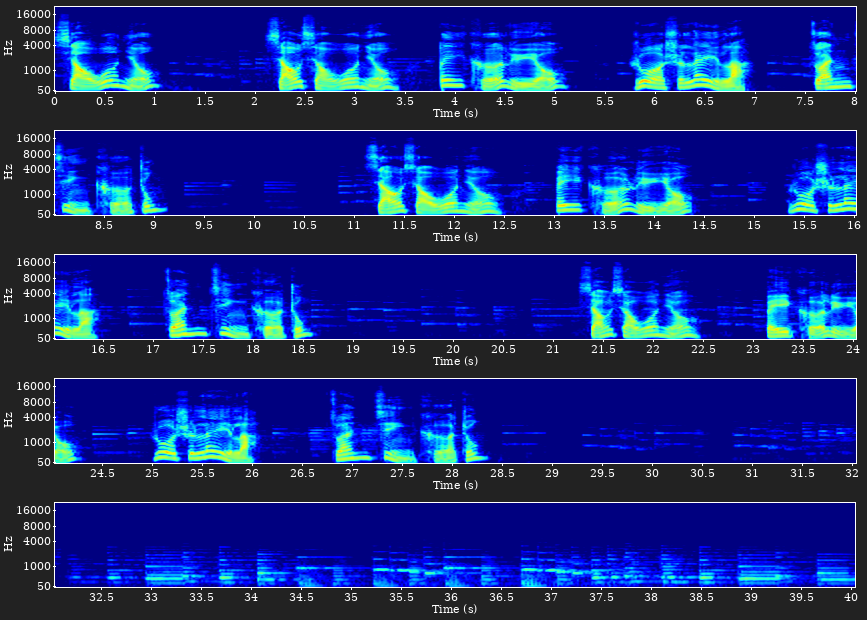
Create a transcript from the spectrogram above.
小蜗牛。小小蜗牛背壳旅游。若是累了钻进壳中。小小蜗牛背壳旅游。若是累了钻进壳中。小小蜗牛背壳旅游。若是累了钻进壳中。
